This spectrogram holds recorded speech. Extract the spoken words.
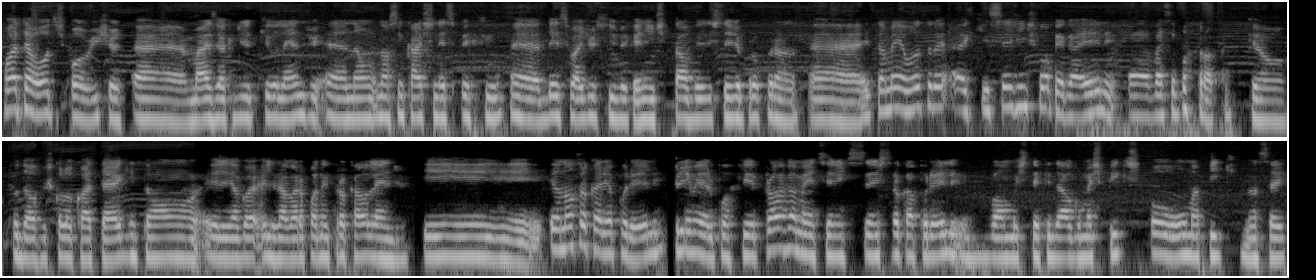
ou até outros, Paul Richard. É, mas eu acredito que o Landry é, não, não se encaixe nesse perfil é, desse wide receiver que a gente talvez esteja procurando. É, e também outra é que se a gente for pegar ele, é, vai ser por troca, porque o, o Dolphins colocou a tag, então ele agora, eles agora podem trocar o Landry. E eu não trocaria por ele, primeiro porque provavelmente se a gente, se a gente trocar por ele, vamos ter que dar algumas picks, ou uma pick, não sei.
